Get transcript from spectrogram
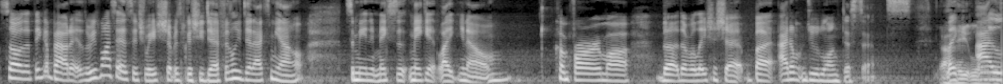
so the thing about it, the reason why I say a situation is because she definitely did ask me out. To me, it makes it make it like, you know, confirm uh, the the relationship, but I don't do long distance. I like I distance.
